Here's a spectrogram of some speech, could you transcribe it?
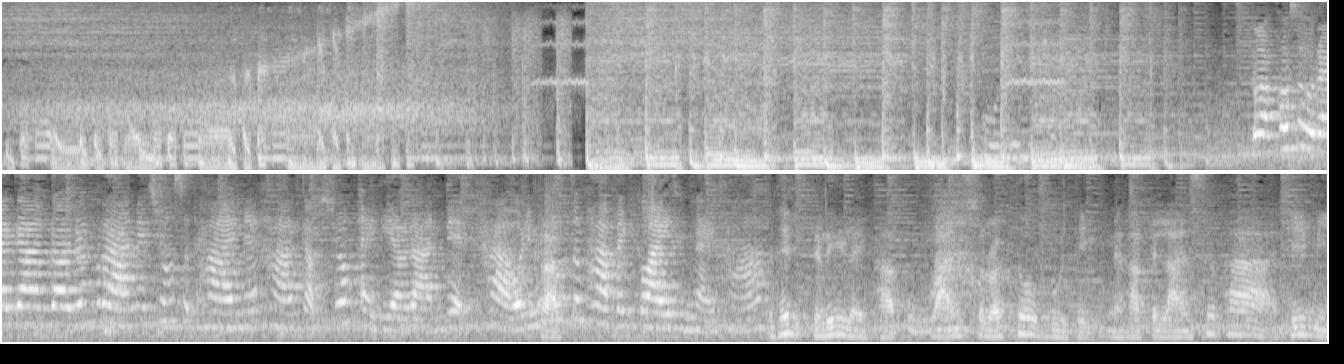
กลับเข้าสู่รายการร้อยเรื่องร้าน ในช่วงสุดท้ายนะคะ กับช่วงไอเดียร้านเด็ดค่ะ วันนี้ครัพี่บ ตุ้มจะพาไปไกลถึงไหนคะ ประเทศอิตาลีเลยครับ ร้าน s o r o t o Boutique นะครับเป็นร้านเสื้อผ้าที่มี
